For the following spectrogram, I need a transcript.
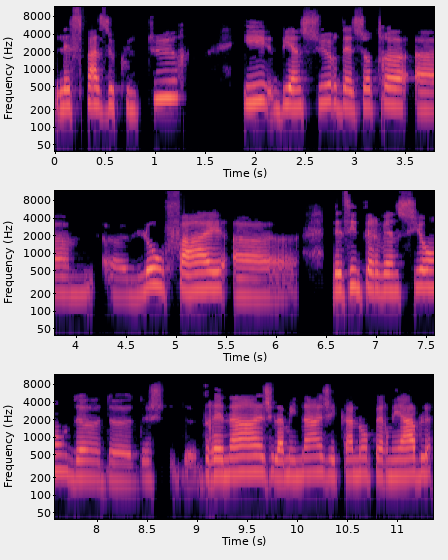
l'espace de culture et bien sûr des autres euh, euh low-fi, des interventions de, de, de, de, drainage, laminage et canaux perméables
